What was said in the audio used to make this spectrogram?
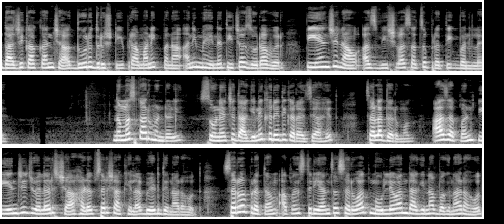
दाजीकाकांच्या दूरदृष्टी प्रामाणिकपणा आणि मेहनतीच्या जोरावर पी एन जी नाव आज विश्वासाचं प्रतीक बनलं आहे नमस्कार मंडळी. सोन्याचे दागिने खरेदी करायचे आहेत. चला तर मग. आज आपण पी एन जी ज्वेलर्सच्या हडपसर शाखेला भेट देणार आहोत. सर्वप्रथम आपण स्त्रियांचा सर्वात मौल्यवान दागिना बघणार आहोत.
